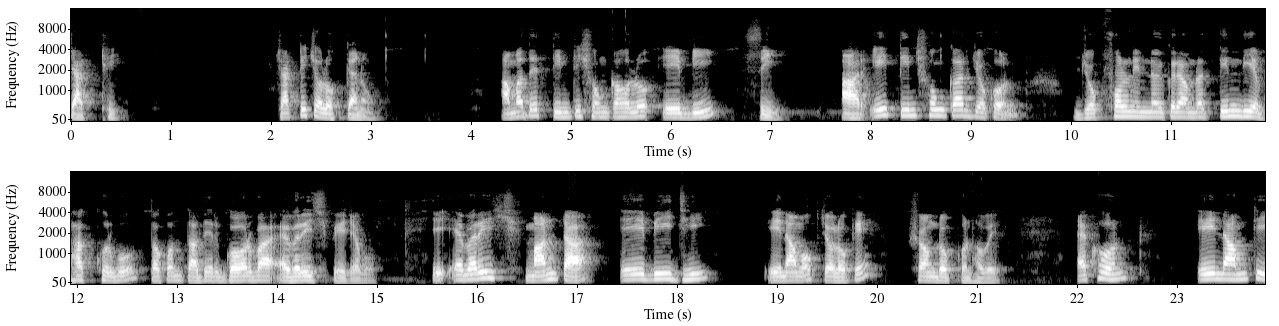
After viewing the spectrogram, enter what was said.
চারটি। চারটি চলক কেন? আমাদের তিনটি সংখ্যা হলো এ বি সি আর এই তিন সংখ্যার যখন যোগফল নির্ণয় করে আমরা তিন দিয়ে ভাগ করব, তখন তাদের গড় বা অ্যাভারেজ পেয়ে যাব। এই অ্যাভারেজ মানটা এ বি জি এই নামক চলকে সংরক্ষণ হবে। এখন এই নামটি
